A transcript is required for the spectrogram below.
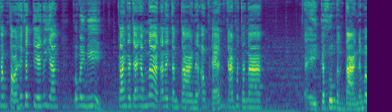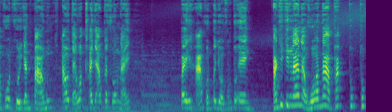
คำตอบให้ชัดเจนหรือยังก็ไม่มี การกระจายอำนาจอะไรต่างๆเนี่ยเอาแผนการพัฒนาไอ้กระทรวงต่างๆเนี่ยมาพูดคุยกันเปล่ามึงเอาแต่ว่าใครจะเอากระทรวงไหน ไปหาผลประโยชน์ของตัวเอง อันที่จริงแล้วเนี่ยหัวหน้าพักทุกทุก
